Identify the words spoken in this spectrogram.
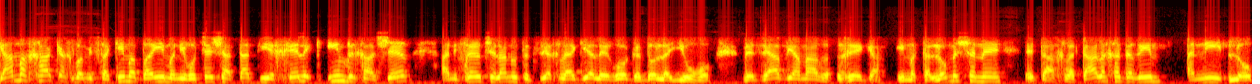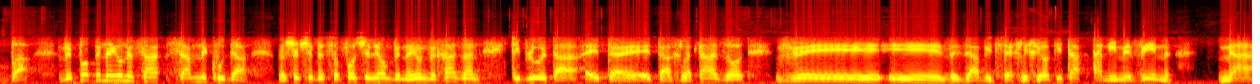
גם אחר כך במשחקים הבאים אני רוצה שאתה תהיה חלק אם וכאשר הנבחרת שלנו תצליח להגיע לאירוע גדול ליורו. וזהבי אמר, רגע, אם אתה לא משנה את ההחלטה על החדרים, אני לא בא. ופה בניון שם נקודה. אני חושב שבסופו של יום בניון וחזן קיבלו את, ה, את, ה, את ההחלטה הזאת, ו, אה, וזהבי יצטרך לחיות איתה. אני מבין מה,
